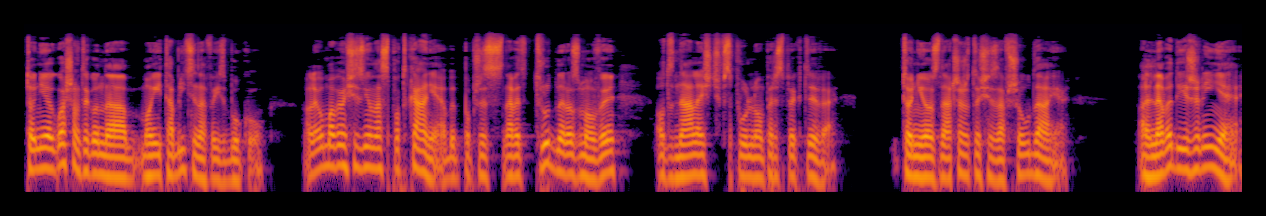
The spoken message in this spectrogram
to nie ogłaszam tego na mojej tablicy na Facebooku, ale umawiam się z nią na spotkanie, aby poprzez nawet trudne rozmowy odnaleźć wspólną perspektywę. To nie oznacza, że to się zawsze udaje. Ale nawet jeżeli nie,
